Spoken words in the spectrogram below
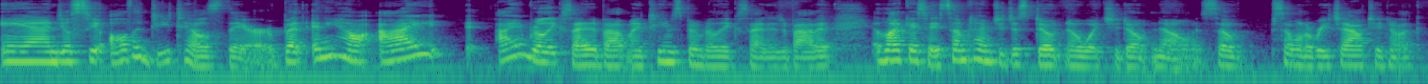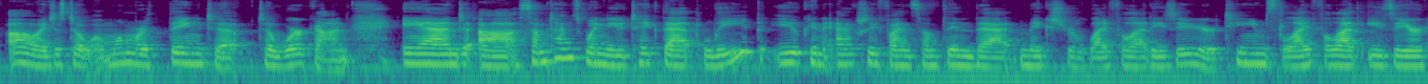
and you'll see all the details there. But anyhow, I I am really excited about it. My team's been really excited about it. And like I say, sometimes you just don't know what you don't know. So someone will reach out to you and you're like, oh, I just don't want one more thing to, to work on. And uh, sometimes when you take that leap, you can actually find something that makes your life a lot easier, your team's life a lot easier,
